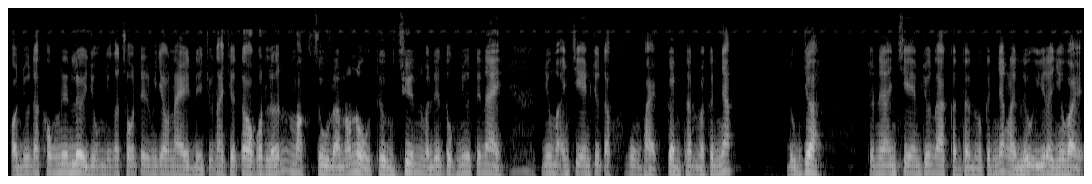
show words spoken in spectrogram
Còn chúng ta không nên lợi dụng những con số trên video này để chúng ta chơi to con lớn mặc dù là nó nổ thường xuyên và liên tục như thế này. Nhưng mà anh chị em chúng ta cũng phải cẩn thận và cân nhắc. Đúng chưa? Cho nên anh chị em chúng ta cẩn thận và cân nhắc là lưu ý là như vậy.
